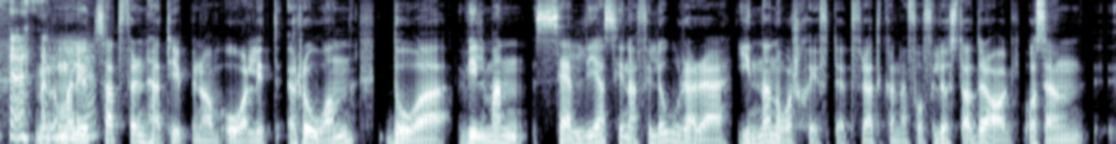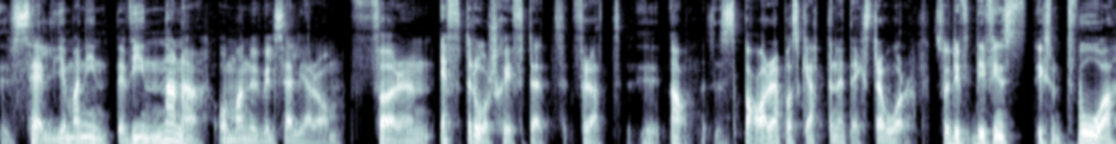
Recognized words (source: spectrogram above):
Men om man är utsatt för den här typen av årligt rån, då vill man sälja sina förlorare innan årsskiftet för att kunna få förlustavdrag och sen säljer man inte vinnarna, om man nu vill sälja dem, förrän efter årsskiftet för att ja, spara på skatten ett extra år. Så det, det finns liksom två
